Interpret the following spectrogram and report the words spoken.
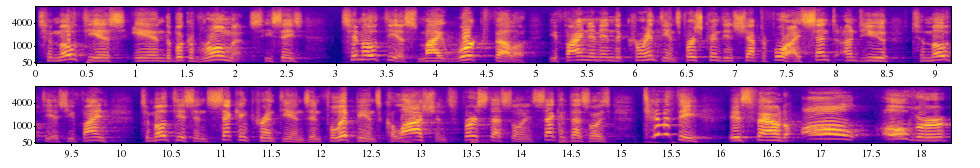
Timotheus in the book of Romans. He says, Timotheus, my work fellow. You find him in the Corinthians, 1 Corinthians chapter 4. I sent unto you Timotheus. You find Timotheus in 2 Corinthians, in Philippians, Colossians, 1 Thessalonians, 2 Thessalonians. Timothy is found all over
